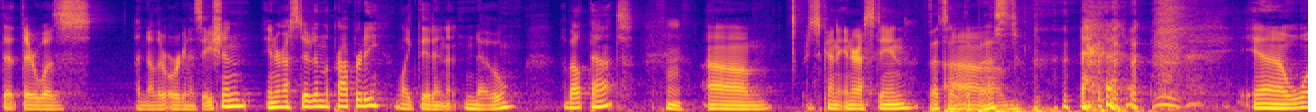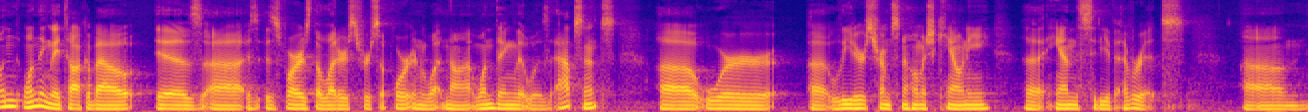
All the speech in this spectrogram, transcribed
that there was another organization interested in the property. Like they didn't know about that, Hmm. um, which is kind of interesting. That's not the Um, best. Yeah, one one thing they talk about is uh, as, as far as the letters for support and whatnot. One thing that was absent uh, were uh, leaders from Snohomish County uh, and the city of Everett. Um,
